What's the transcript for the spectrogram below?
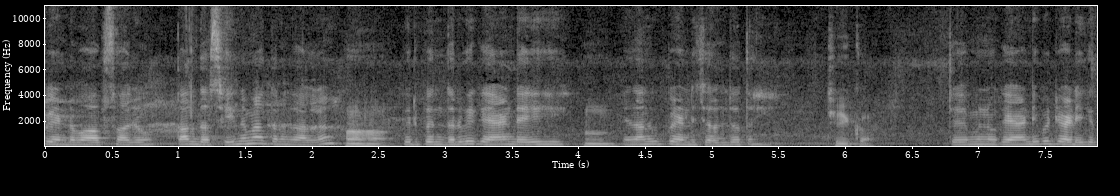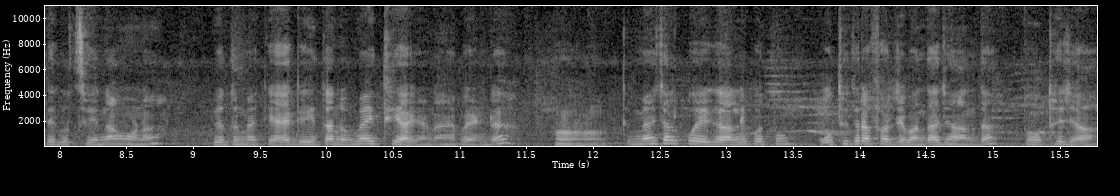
ਪਿੰਡ ਵਾਪਸ ਆ ਜਾਓ। ਤੁਹਾਨੂੰ ਦੱਸੀ ਨਾ ਮੈਂ ਤੈਨੂੰ ਗੱਲ। ਹਾਂ ਹਾਂ। ਫਿਰ ਰੁਪਿੰਦਰ ਵੀ ਕਹਿਣ ਡਈ ਸੀ ਹੂੰ। ਇਹਨਾਂ ਨੂੰ ਵੀ ਪਿੰਡ ਚੱਲ ਜਾਓ ਤੁਸੀਂ। ਠੀਕ ਆ। ਤੇ ਮੈਨੂੰ ਕਹਿਣ ਡਈ ਵੀ ਡੈਡੀ ਕਿਤੇ ਗੁੱਸੇ ਨਾ ਹੋਣ ਵੀ ਉਦੋਂ ਮੈਂ ਕਹਿ ਗਈ ਤੁਹਾਨੂੰ ਵੀ ਮੈਂ ਇੱਥੇ ਆ ਜਾਣਾ ਹੈ ਪਿੰਡ। ਹਾਂ ਹਾਂ। ਤੇ ਮੈਂ ਕਿਹਾ ਚੱਲ ਕੋਈ ਗੱਲ ਨਹੀਂ ਪੁੱਤ ਤੂੰ ਉੱਥੇ ਤੇਰਾ ਫਰਜ਼ ਬੰਦਾ ਜਾਣ ਦਾ ਤੂੰ ਉੱਥੇ ਜਾ।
